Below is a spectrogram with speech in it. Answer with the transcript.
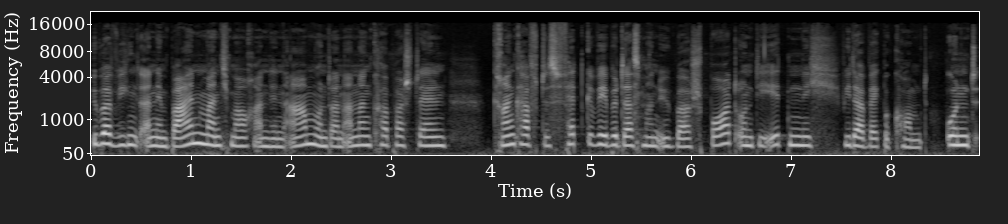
überwiegend an den Beinen, manchmal auch an den Armen und an anderen Körperstellen krankhaftes Fettgewebe, das man über Sport und Diäten nicht wieder wegbekommt. Und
